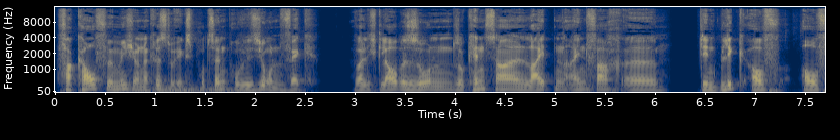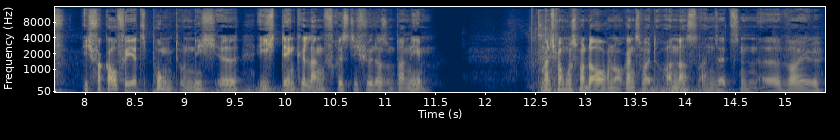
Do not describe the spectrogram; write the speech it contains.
Verkauf für mich und dann kriegst du x Prozent Provision weg. Weil ich glaube, so, so Kennzahlen leiten einfach äh, den Blick auf, auf ich verkaufe jetzt, Punkt. Und nicht äh, ich denke langfristig für das Unternehmen. Manchmal muss man da auch noch ganz weit anders ansetzen, äh, weil,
